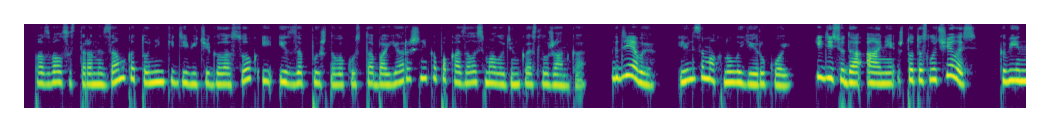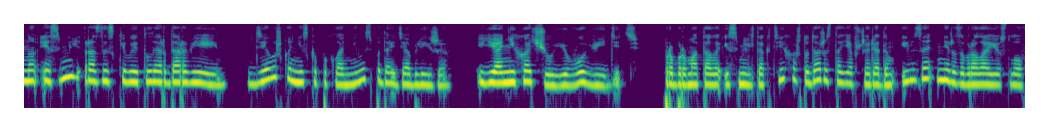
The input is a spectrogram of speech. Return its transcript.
– позвал со стороны замка тоненький девичий голосок, и из-за пышного куста боярышника показалась молоденькая служанка. «Где вы?» – Ильза махнула ей рукой. «Иди сюда, Ани, что-то случилось?» Квинно Эсмиль разыскивает Лэр Дарвейн. Девушка низко поклонилась, подойдя ближе. «Я не хочу его видеть», – пробормотала Эсмиль так тихо, что даже стоявшая рядом Ильза не разобрала ее слов.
